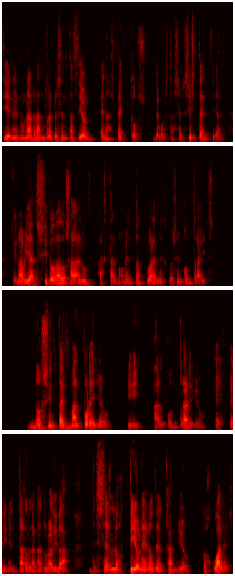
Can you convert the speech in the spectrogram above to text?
tienen una gran representación en aspectos de vuestras existencias que no habían sido dados a la luz hasta el momento actual en el que os encontráis. No os sintáis mal por ello y, al contrario, experimentar la naturalidad de ser los pioneros del cambio, los cuales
